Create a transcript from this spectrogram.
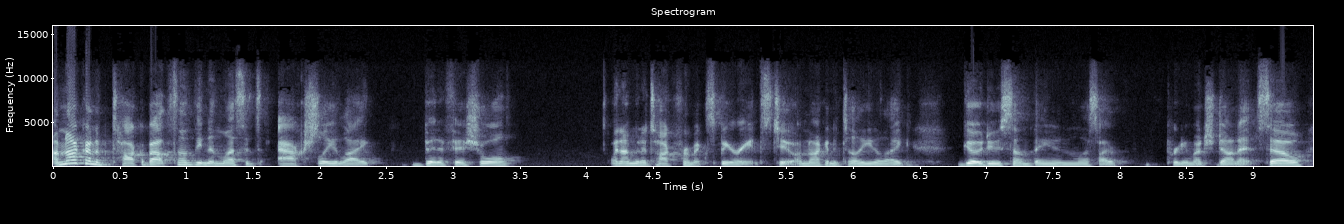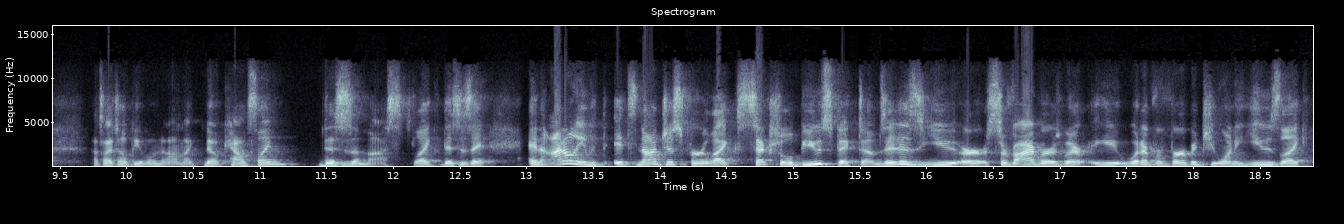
I'm not going to talk about something unless it's actually like beneficial. And I'm going to talk from experience too. I'm not going to tell you to like go do something unless I've pretty much done it. So that's why I tell people no, I'm like, no, counseling, this is a must. Like this is it. and I don't even, it's not just for like sexual abuse victims. It is you or survivors, whatever, you, whatever verbiage you want to use. Like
